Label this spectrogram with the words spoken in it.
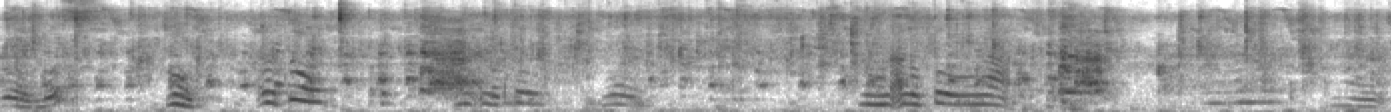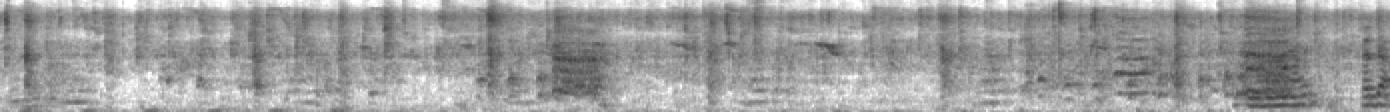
Ubus? Oh, ano to? Ano, to? Oh. Ano, ano to đạo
